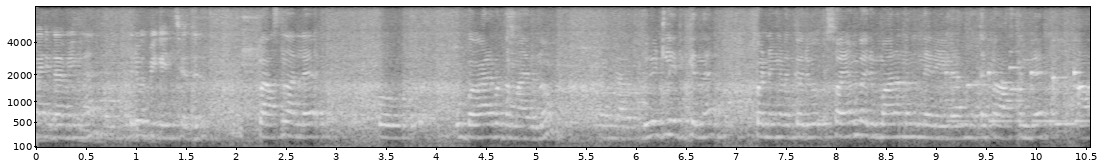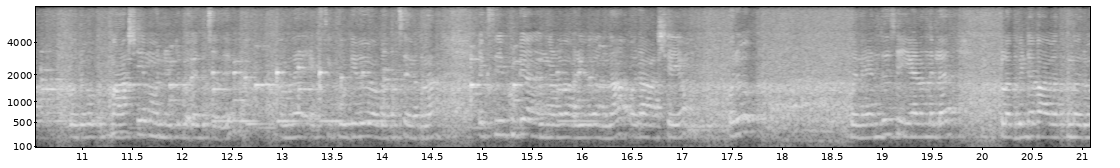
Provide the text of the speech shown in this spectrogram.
വനിതാ രൂപീകരിച്ചത്. ക്ലാസ് നല്ല ഉപകാരപ്രദമായിരുന്നു. വീട്ടിലിരിക്കുന്ന പെണ്ണുങ്ങൾക്ക് ഒരു സ്വയം വരുമാനം എന്ന നിലയിൽ അന്നത്തെ ക്ലാസ്സിന്റെ ഒരു ആശയം മുന്നിട്ട് വെച്ചത്. നമ്മുടെ എക്സിക്യൂട്ടീവ് യോഗത്തിൽ ചേർന്ന എക്സിക്യൂട്ടീവ് അംഗങ്ങൾ വഴി വന്ന ഒരാശയം ഒരു പിന്നെ എന്ത് ചെയ്യണമെന്നുള്ള ക്ലബിന്റെ ഭാഗത്തു നിന്നൊരു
